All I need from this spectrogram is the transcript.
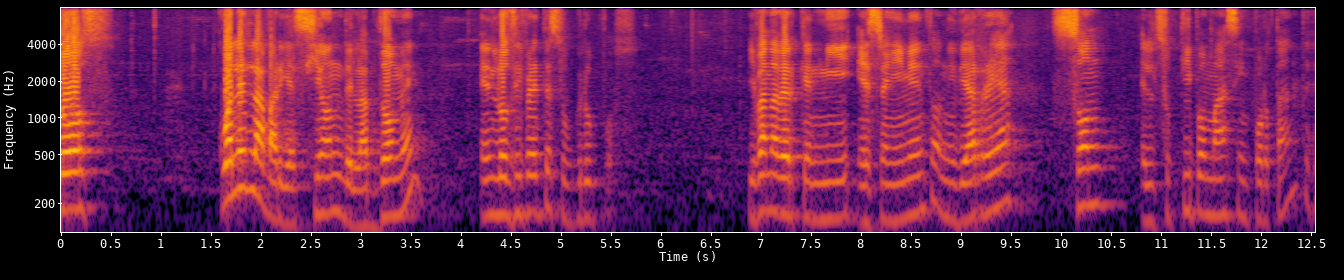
Dos, ¿cuál es la variación del abdomen en los diferentes subgrupos? Y van a ver que ni estreñimiento ni diarrea son el subtipo más importante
